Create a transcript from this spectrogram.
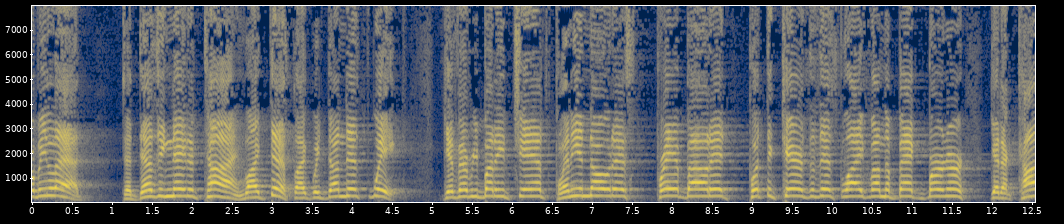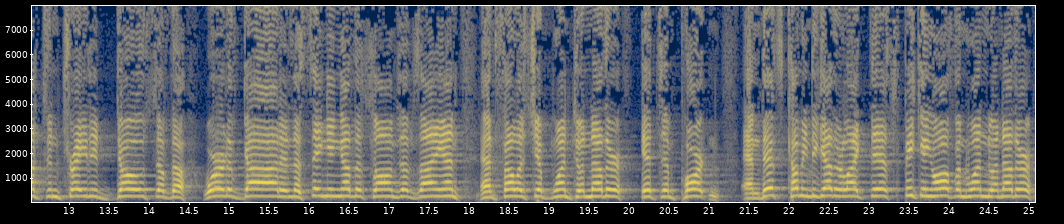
will be led to designate a time like this, like we've done this week. Give everybody a chance, plenty of notice, pray about it, put the cares of this life on the back burner, get a concentrated dose of the Word of God and the singing of the songs of Zion and fellowship one to another. It's important. And this coming together like this, speaking often one to another,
